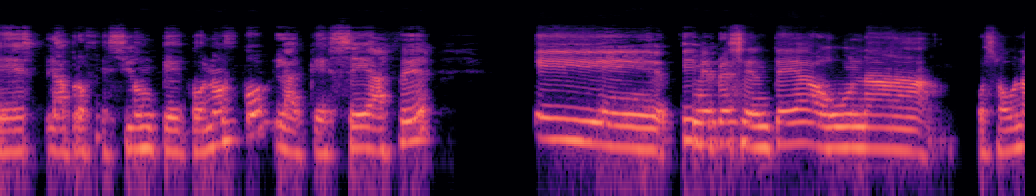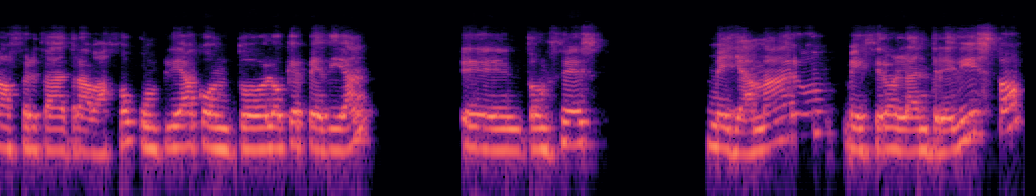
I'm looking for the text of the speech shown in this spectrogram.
que es la profesión que conozco, la que sé hacer, y, me presenté a una, pues a una oferta de trabajo, cumplía con todo lo que pedían. entonces me llamaron, me hicieron la entrevista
